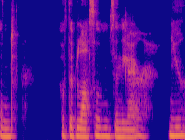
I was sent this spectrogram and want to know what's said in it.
and of the blossoms in the air. You,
